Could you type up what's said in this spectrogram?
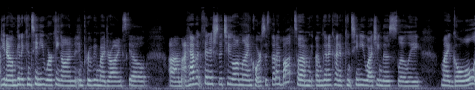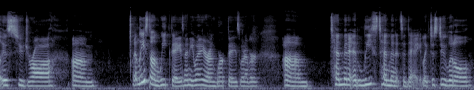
you know, I'm gonna continue working on improving my drawing skill. Um, I haven't finished the two online courses that I bought, so I'm, I'm gonna kind of continue watching those slowly my goal is to draw, um, at least on weekdays anyway, or on work days, whatever, um, 10 minute, at least 10 minutes a day. Like just do little,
